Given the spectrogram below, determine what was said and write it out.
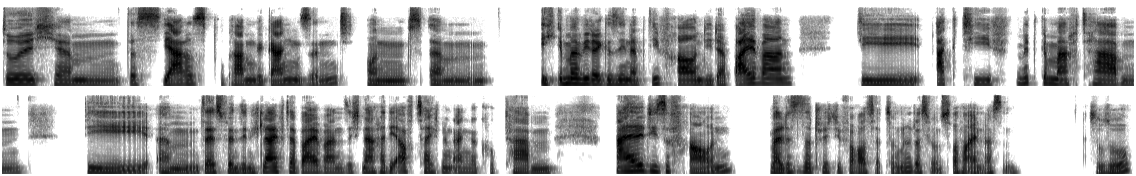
durch ähm, das Jahresprogramm gegangen sind und ähm, ich immer wieder gesehen habe, die Frauen, die dabei waren, die aktiv mitgemacht haben, die, ähm, selbst wenn sie nicht live dabei waren, sich nachher die Aufzeichnung angeguckt haben. All diese Frauen, weil das ist natürlich die Voraussetzung, ne, dass wir uns darauf einlassen. So, so.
